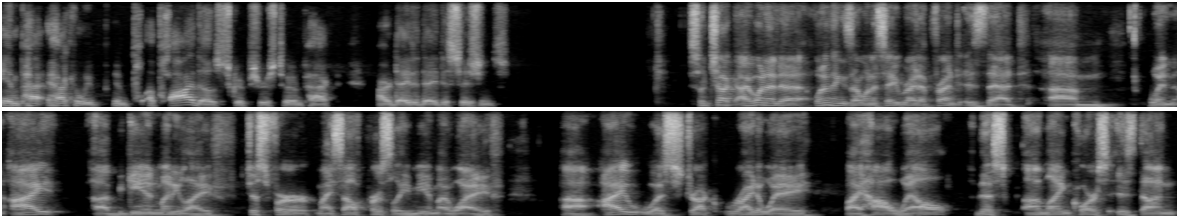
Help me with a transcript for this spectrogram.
impact? How can we imp- apply those scriptures to impact our day-to-day decisions? So, Chuck, I wanted to, one of the things I want to say right up front is that um, when I uh, began Money Life, just for myself personally, me and my wife, uh, I was struck right away by how well this online course is done.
